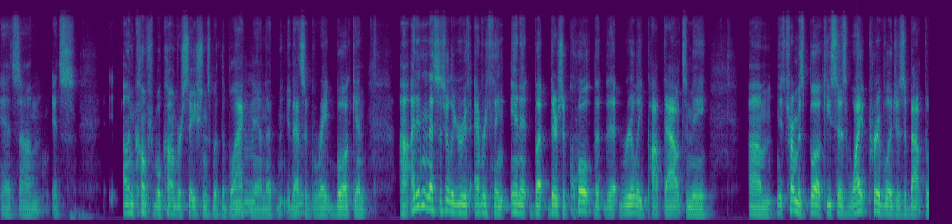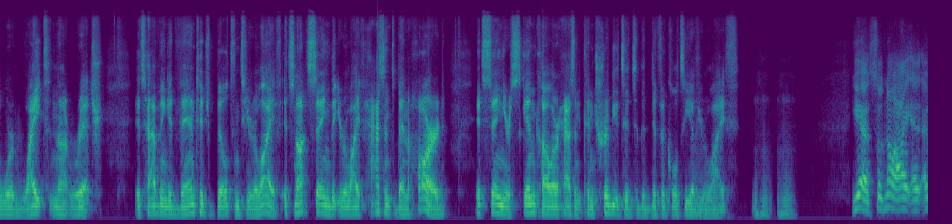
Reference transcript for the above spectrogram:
it's um it's uncomfortable conversations with the black mm-hmm. man. That that's mm-hmm. a great book, and uh, I didn't necessarily agree with everything in it, but there's a quote that that really popped out to me. Um, it's from his book. He says, "White privilege is about the word white, not rich. It's having advantage built into your life. It's not saying that your life hasn't been hard." It's saying your skin color hasn't contributed to the difficulty of your mm-hmm. life. Mm-hmm, mm-hmm. Yeah. So no, I, I,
